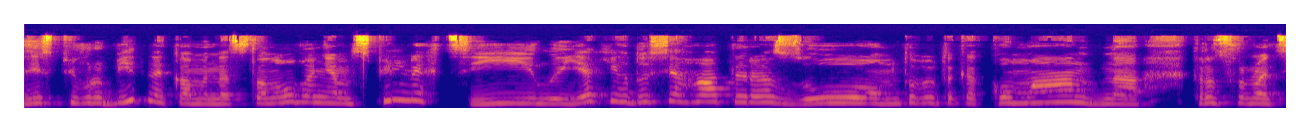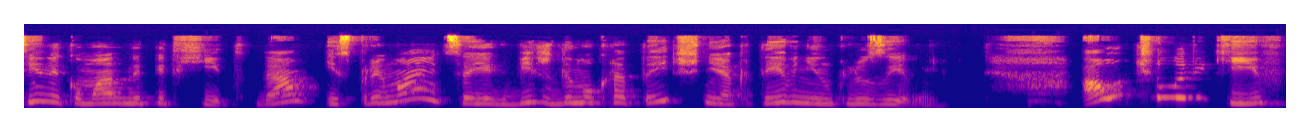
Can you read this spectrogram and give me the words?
зі співробітниками над встановленням спільних цілей, як їх досягати разом, тобто така командна, трансформаційний командний підхід, да? і сприймаються як більш демократичні, активні, інклюзивні. А у чоловіків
